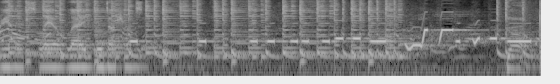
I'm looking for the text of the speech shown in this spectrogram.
remix Leo Productions. Yeah.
